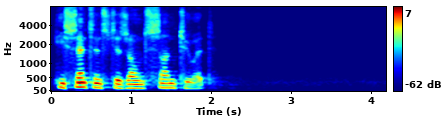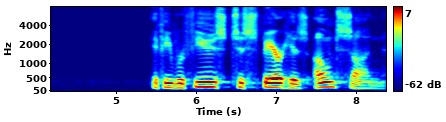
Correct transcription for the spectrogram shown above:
He sentenced his own son to it. If he refused to spare his own son,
